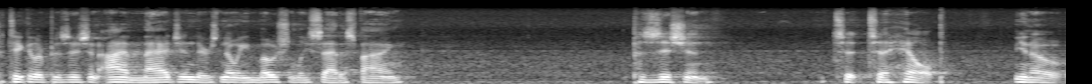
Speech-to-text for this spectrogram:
particular position, I imagine there's no emotionally satisfying position to, to help, you know,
